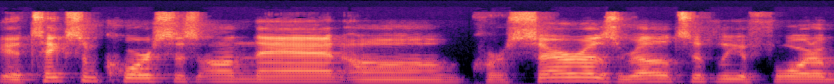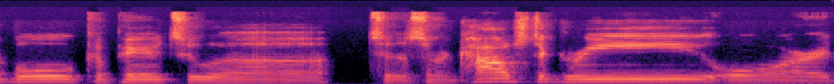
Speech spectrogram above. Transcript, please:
yeah take some courses on that um coursera is relatively affordable compared to uh to a certain college degree or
